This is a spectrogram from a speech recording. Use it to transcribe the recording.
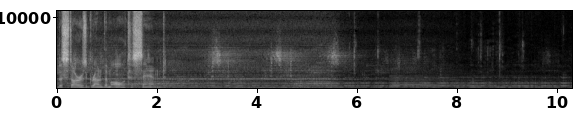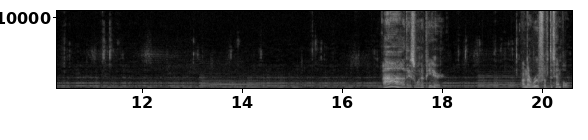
The stars ground them all to sand. Ah, there's one up here. On the roof of the temple.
